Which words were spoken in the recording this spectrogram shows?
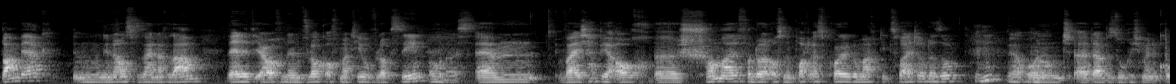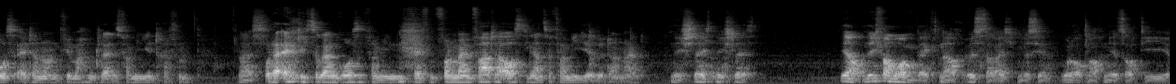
Bamberg, um genau zu sein nach Lahm. Werdet ihr auch einen Vlog auf Matteo Vlogs sehen. Oh, nice. Ähm, weil ich habe ja auch äh, schon mal von dort aus eine Podcast-Call gemacht, die zweite oder so. Mhm. Ja, und Und äh, da besuche ich meine Großeltern und wir machen ein kleines Familientreffen. nice. Oder endlich sogar ein großes Familientreffen. Von meinem Vater aus, die ganze Familie wird dann halt. Nicht schlecht, nicht schlecht. Ja, und ich fahre morgen weg nach Österreich ein bisschen Urlaub machen, jetzt auch die äh,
